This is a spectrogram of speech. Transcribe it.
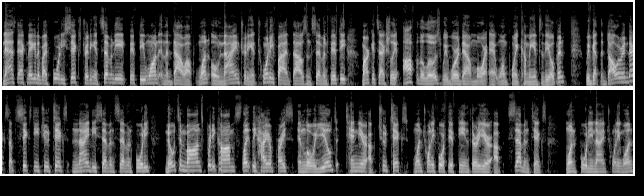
Nasdaq negative by 46, trading at 78.51, and the Dow off 109, trading at 25,750. Markets actually off of the lows. We were down more at one point coming into the open. We've got the dollar index up 62 ticks, 97,740. Notes and bonds pretty calm, slightly higher price and lower yields. 10 year up two ticks, 124.15. 30 year up seven ticks, 149.21.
